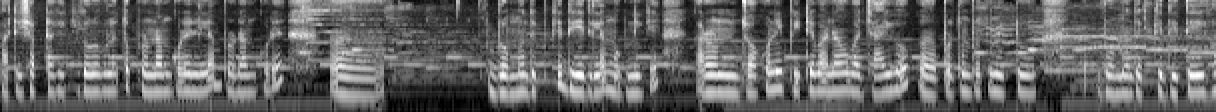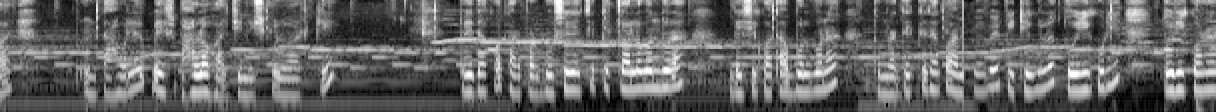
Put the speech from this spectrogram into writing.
পাটিসাপটাকে কী করব বলে তো? প্রণাম করে নিলাম, প্রণাম করে ব্রহ্মদেবকে দিয়ে দিলাম অগ্নিকে। কারণ যখনই পিঠে বানাও বা যাই হোক প্রথম প্রথম একটু ব্রহ্মদেবকে দিতেই হয় তাহলে বেশ ভালো হয় জিনিসগুলো আর কি। তো এই দেখো, তারপর বসে গেছি। তো চলো বন্ধুরা বেশি কথা বলব না। তোমরা দেখতে থাকো, আমি এভাবে পিঠেগুলো তৈরি করি। তৈরি করার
